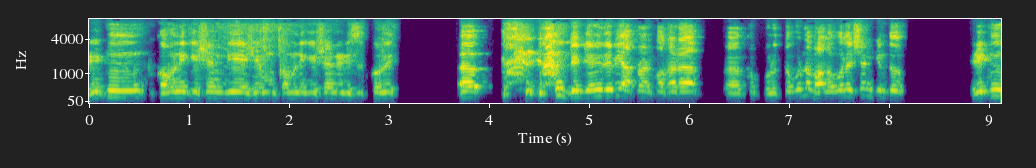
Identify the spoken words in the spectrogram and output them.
রিটেন কমিউনিকেশন দিয়ে সেই কমিউনিকেশন রিসিভ করবে। আহ, দেবযানী দেবী আপনার কথাটা খুব গুরুত্বপূর্ণ ভালো বলেছেন কিন্তু রিটেন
